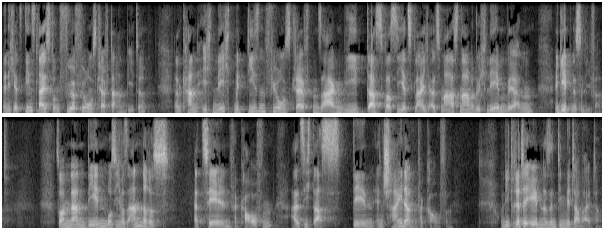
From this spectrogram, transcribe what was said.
Wenn ich jetzt Dienstleistungen für Führungskräfte anbiete, dann kann ich nicht mit diesen Führungskräften sagen, wie das, was sie jetzt gleich als Maßnahme durchleben werden, Ergebnisse liefert. Sondern denen muss ich was anderes erzählen, verkaufen, als ich das den Entscheidern verkaufe. Und die dritte Ebene sind die Mitarbeiter.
